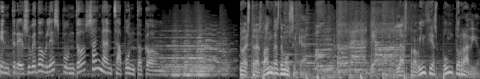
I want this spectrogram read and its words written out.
en www.sangancha.com. Nuestras bandas de música. Las provincias. Punto radio.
